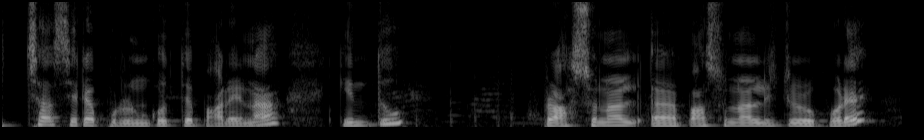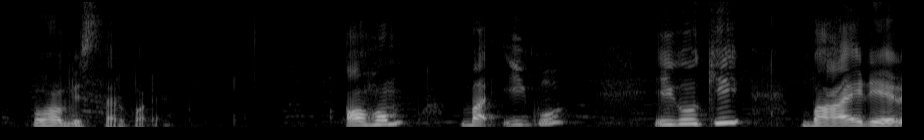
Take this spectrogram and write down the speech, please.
ইচ্ছা সেটা পূরণ করতে পারে না, কিন্তু পার্সোনাল পার্সোনালিটির উপরে প্রভাব বিস্তার করে। অহম বা ইগো ইগো কি বাইরের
